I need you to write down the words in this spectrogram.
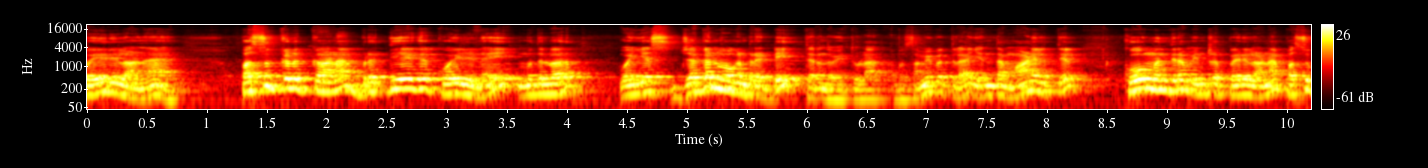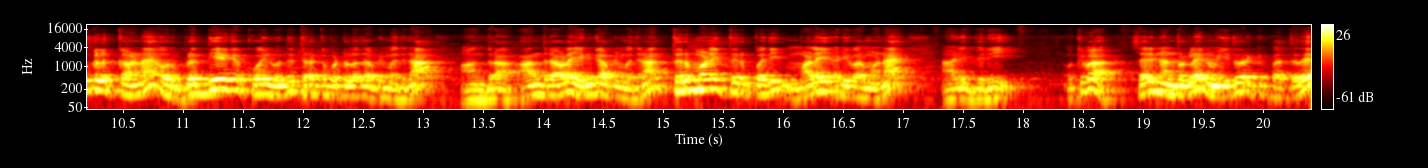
பெயரிலான பசுக்களுக்கான பிரத்யேக கோயிலினை முதல்வர் ஒய் எஸ் ஜெகன்மோகன் ரெட்டி திறந்து வைத்துள்ளார். அப்போ சமீபத்தில் எந்த மாநிலத்தில் கோமந்திரம் என்ற பெயரிலான பசுக்களுக்கான ஒரு பிரத்யேக கோயில் வந்து திறக்கப்பட்டுள்ளது அப்படின்னு பார்த்தீங்கன்னா ஆந்திரா. ஆந்திராவில் எங்கே அப்படின்னு பார்த்தீங்கன்னா திருமலை திருப்பதி மலை அடிவாரமான அலிபிரி. ஓகேவா? சரி நண்பர்களே நம்ம இதுவரைக்கும் பார்த்தது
